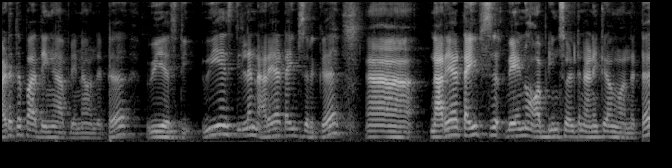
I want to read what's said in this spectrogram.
அடுத்து பார்த்தீங்க அப்படின்னா வந்துட்டு விஎஸ்டி விஎஸ்டியில் நிறையா டைப்ஸ் இருக்குது நிறையா டைப்ஸ் வேணும் அப்படின்னு சொல்லிட்டு நினைக்கிறவங்க வந்துட்டு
